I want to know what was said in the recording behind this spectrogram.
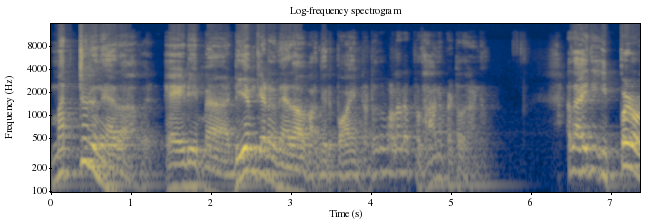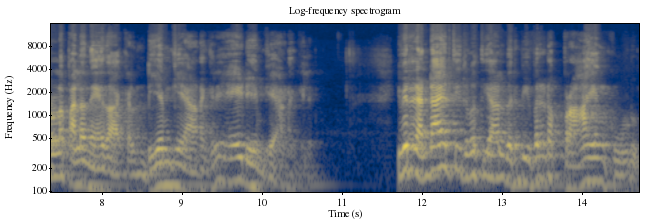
മറ്റൊരു നേതാവ് എ ഡി ഡി എം കെയുടെ നേതാവ് പറഞ്ഞൊരു പോയിന്റ് ഉണ്ട് അത് വളരെ പ്രധാനപ്പെട്ടതാണ്. അതായത് ഇപ്പോഴുള്ള പല നേതാക്കളും ഡി എം കെ ആണെങ്കിലും എ ഡി എം കെ ആണെങ്കിലും ഇവർ രണ്ടായിരത്തി ഇരുപത്തിയാറിൽ വരുമ്പോൾ ഇവരുടെ പ്രായം കൂടും.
